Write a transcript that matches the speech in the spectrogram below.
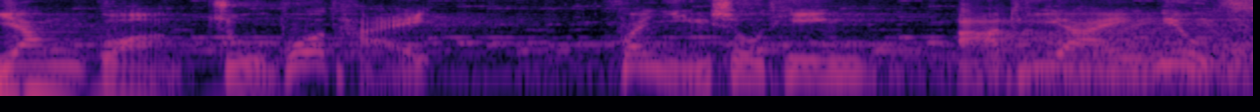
央广主播台，欢迎收听 RTI News。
